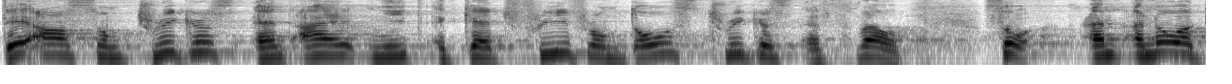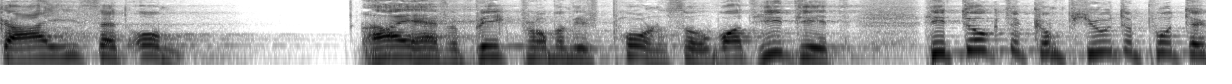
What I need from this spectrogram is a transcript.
there are some triggers and I need to get free from those triggers as well. So I know a guy, he said, oh, I have a big problem with porn. So what he did, he took the computer, put the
